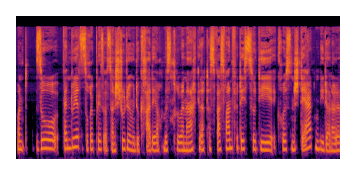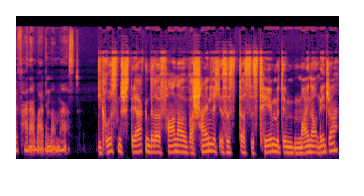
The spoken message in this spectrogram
Und so, wenn du jetzt zurückblickst auf dein Studium, wie du gerade ja auch ein bisschen drüber nachgedacht hast, was waren für dich so die größten Stärken, die du an der Leuphana wahrgenommen hast? Die größten Stärken der Leuphana, wahrscheinlich ist es das System mit dem Minor und Major,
